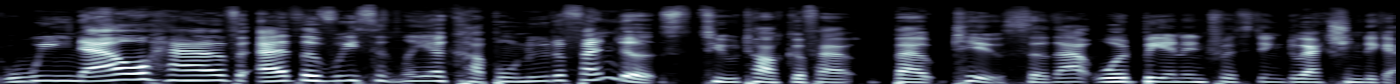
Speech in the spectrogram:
we now have, as of recently, a couple new defenders to talk about, about too. So that would be an interesting direction to go.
